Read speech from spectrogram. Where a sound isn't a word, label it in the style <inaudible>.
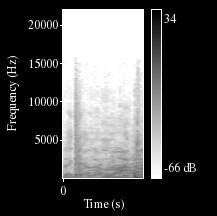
the gallon with the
